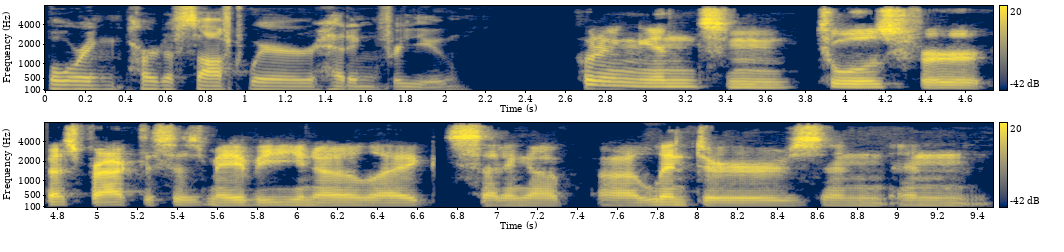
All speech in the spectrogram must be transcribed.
boring part of software heading for you? Putting in some tools for best practices, maybe, you know, like setting up uh, linters and, and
